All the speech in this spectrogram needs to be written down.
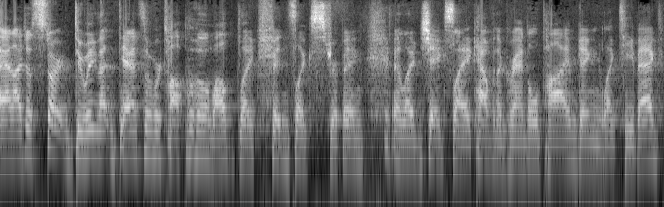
and I just start doing that dance over top of him while like Finn's like stripping and like Jake's like having a grand old time getting like teabagged.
